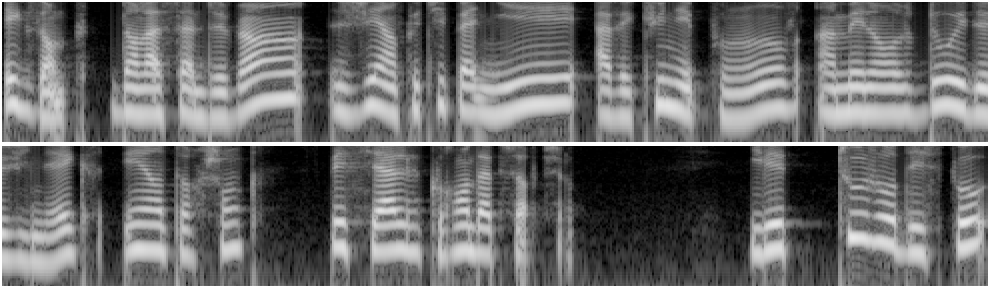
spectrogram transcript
Exemple, dans la salle de bain, j'ai un petit panier avec une éponge, un mélange d'eau et de vinaigre et un torchon spécial grande absorption. Il est toujours dispo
